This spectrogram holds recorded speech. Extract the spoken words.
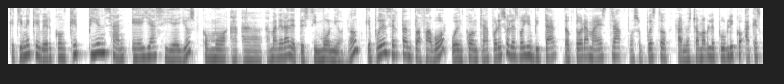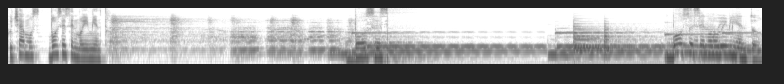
que tiene que ver con qué piensan ellas y ellos como a, manera de testimonio, ¿no? Que pueden ser tanto a favor o en contra. Por eso les voy a invitar, doctora, maestra, por supuesto, a nuestro amable público, a que escuchamos Voces en Movimiento Voces. Voces en movimiento.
